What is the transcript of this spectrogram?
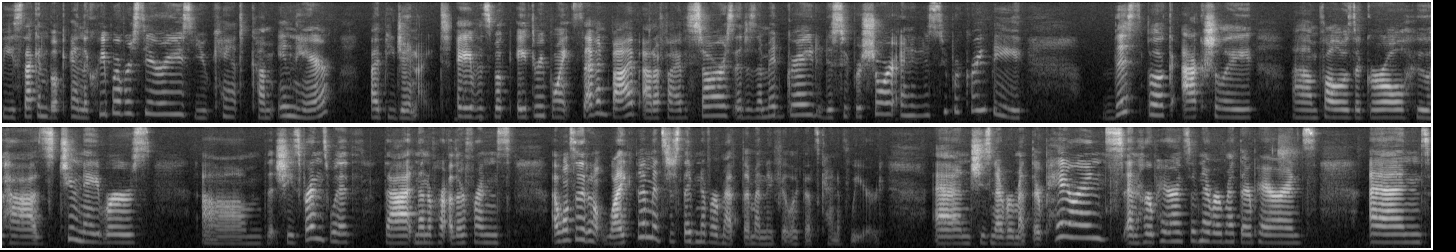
the second book in the Creepover series, You Can't Come In Here by PJ Night. I gave this book a 3.75 out of 5 stars. It is a mid-grade, it is super short, and it is super creepy. This book actually um, follows a girl who has two neighbors um, that she's friends with that none of her other friends, I won't say they don't like them, it's just they've never met them and they feel like that's kind of weird. And she's never met their parents and her parents have never met their parents and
